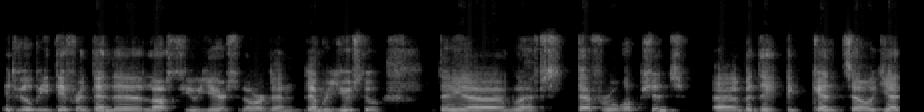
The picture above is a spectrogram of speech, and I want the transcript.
It will be different than the last few years, or than than we're used to. They uh, will have several options, uh, but they can't tell yet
